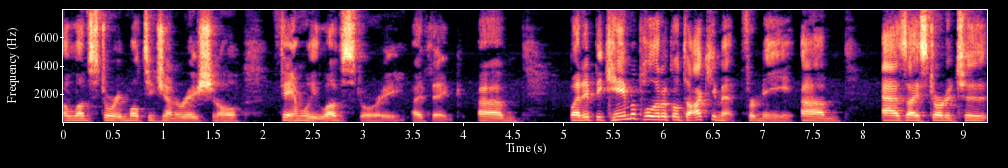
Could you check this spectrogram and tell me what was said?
a love story, multi-generational family love story, I think. Um, but it became a political document for me. Um, as I started to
